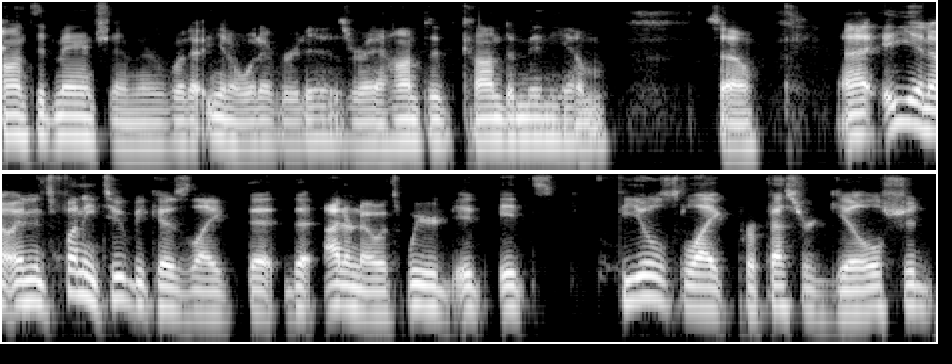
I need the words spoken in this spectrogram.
haunted mansion or what you know whatever it is, right? Haunted condominium. So, uh, you know, and it's funny too because like that that I don't know, it's weird. It it feels like Professor Gill should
